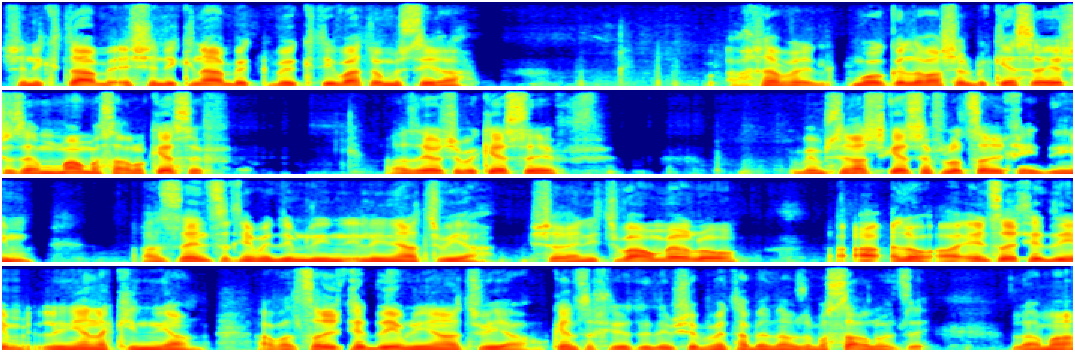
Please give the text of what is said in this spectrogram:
שנכתב, שנקנה בכתיבת ומסירה. עכשיו, כמו כל דבר של בכסף, יש איזה, מה הוא מסר לו? כסף. אז היות שבכסף, במסירת כסף לא צריך עדים, אז אין צריכים עדים לעניין התביעה. שהרי נתבע אומר לו, אה, לא, אין צריך עדים לעניין הקניין, אבל צריך עדים לעניין התביעה. הוא כן צריך להיות עדים שבאמת הבן אדם הזה מסר לו את זה. למה?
